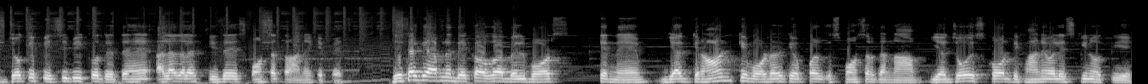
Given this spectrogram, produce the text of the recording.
जो कि पीसीबी को देते हैं अलग अलग चीज़ें स्पॉन्सर कराने के पैसे। जैसा कि आपने देखा होगा बिल के नेम या ग्रांड के बॉर्डर के ऊपर स्पॉन्सर का नाम या जो स्कोर दिखाने वाली स्क्रीन होती है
